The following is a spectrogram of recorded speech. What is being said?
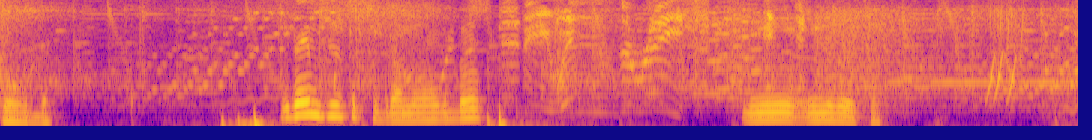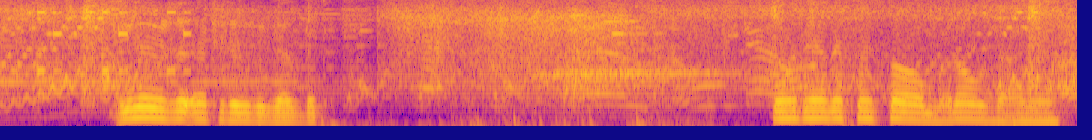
Kurde. Wydaje mi się, że to przegramy jakby. Race. Nie, wiecie. Wiem, że raczej za dużo gwiazdek. Kurde, jadę tą Rosa, a nie.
